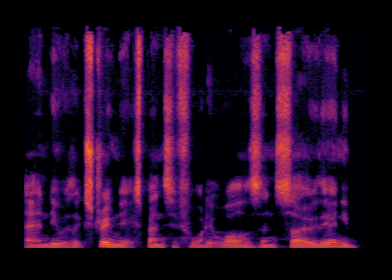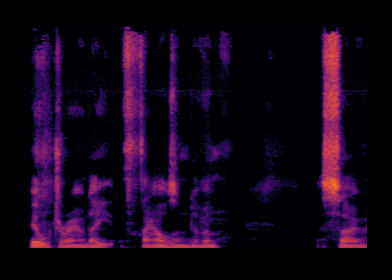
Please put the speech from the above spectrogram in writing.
And it was extremely expensive for what it was. And so they only built around 8,000 of them. So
